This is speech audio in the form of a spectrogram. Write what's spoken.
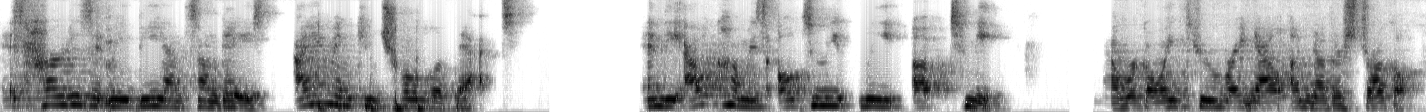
As hard as it may be on some days, I am in control of that. And the outcome is ultimately up to me. Now we're going through right now another struggle.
